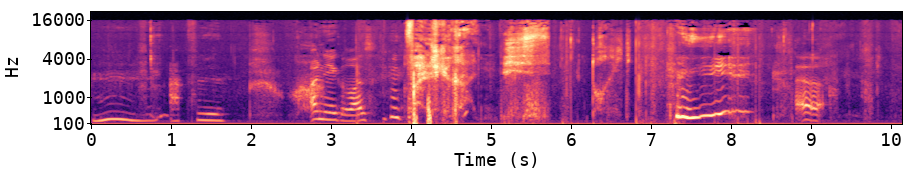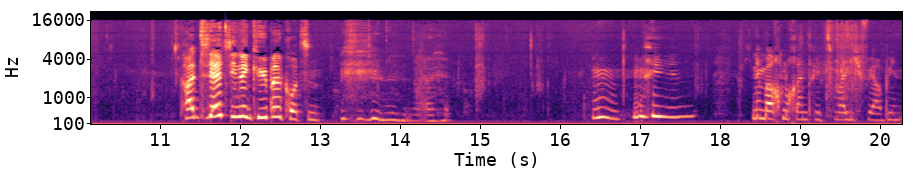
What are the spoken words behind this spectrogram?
Mm, Apfel. Ah, nee, Gras. Falsch geraten. Doch richtig. Äh, Kannst jetzt in den Kübel kotzen. nein. Ich nehme auch noch ein drittes, weil ich fair bin.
